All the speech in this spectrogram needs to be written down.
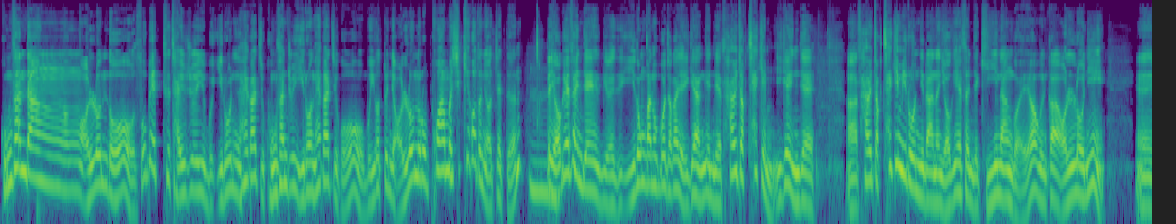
공산당 언론도 소비에트 자유주의 뭐 이론 해가지고 공산주의 이론 해가지고 뭐 이것도 이제 언론으로 포함을 시키거든요. 어쨌든. 음. 근데 여기에서 이제 이동관 후보자가 얘기한 게 이제 사회적 책임 이게 이제 아, 사회적 책임 이론이라는 여기에서 이제 기인한 거예요. 그러니까 언론이 에,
